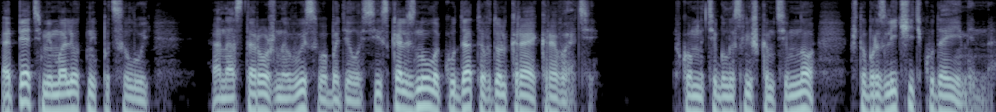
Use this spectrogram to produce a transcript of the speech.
Опять мимолетный поцелуй. Она осторожно высвободилась и скользнула куда-то вдоль края кровати. В комнате было слишком темно, чтобы различить, куда именно.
